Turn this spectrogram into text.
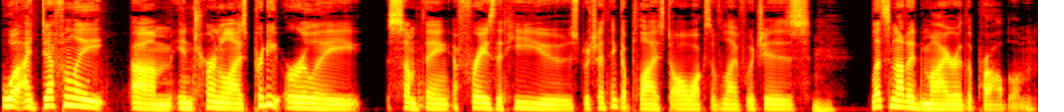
Well, I definitely um, internalized pretty early something, a phrase that he used, which I think applies to all walks of life, which is Mhm. Let's not admire the problem.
